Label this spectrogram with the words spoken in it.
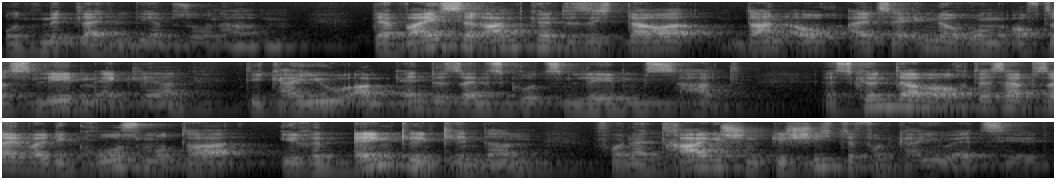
und Mitleid mit ihrem Sohn haben. Der weiße Rand könnte sich dann auch als Erinnerung auf das Leben erklären, die Caillou am Ende seines kurzen Lebens hat. Es könnte aber auch deshalb sein, weil die Großmutter ihren Enkelkindern von der tragischen Geschichte von Caillou erzählt.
